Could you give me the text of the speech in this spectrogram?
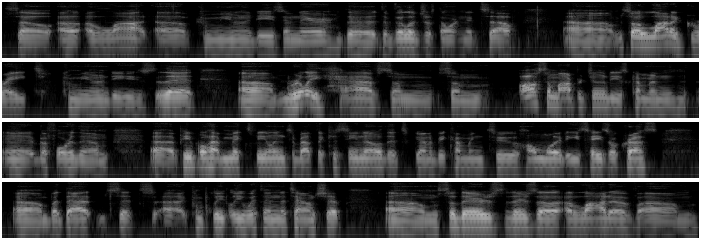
So a, a, lot of communities in there. The the village of Thornton itself. Um, so a lot of great communities that um, really have some some awesome opportunities coming uh, before them. Uh, people have mixed feelings about the casino that's going to be coming to Homewood, East Hazelcrest, um, but that sits uh, completely within the township. Um, so there's there's a, a lot of um,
